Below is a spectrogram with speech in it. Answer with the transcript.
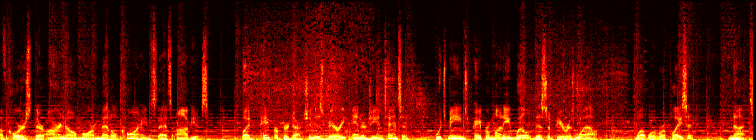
Of course, there are no more metal coins, that's obvious. But paper production is very energy intensive, which means paper money will disappear as well. What will replace it? Nuts,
